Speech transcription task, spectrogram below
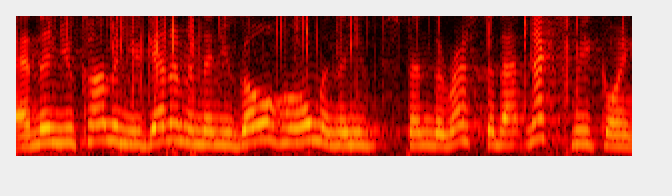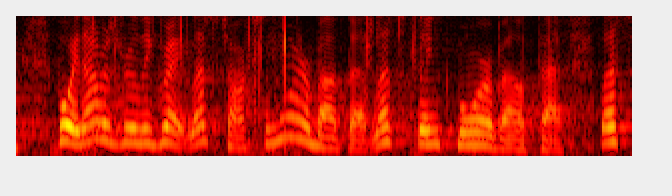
And then you come and you get them and then you go home and then you spend the rest of that next week going, Boy, that was really great. Let's talk some more about that. Let's think more about that. Let's,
